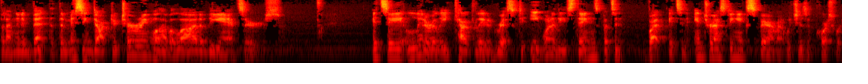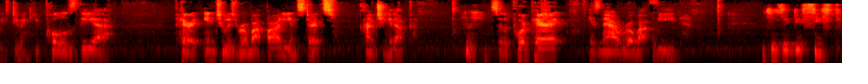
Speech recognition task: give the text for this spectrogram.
but I'm going to bet that the missing Dr. Turing will have a lot of the answers. It's a literally calculated risk to eat one of these things, but it's an, but it's an interesting experiment, which is, of course, what he's doing. He pulls the uh, parrot into his robot body and starts crunching it up. so the poor parrot is now robot feed. Which is a deceased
